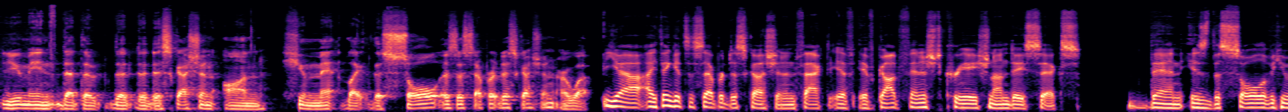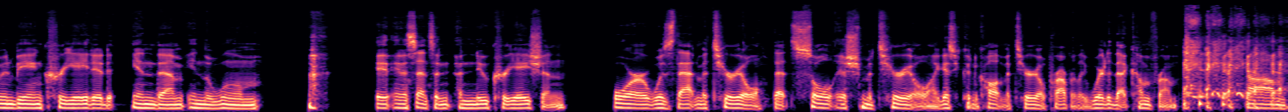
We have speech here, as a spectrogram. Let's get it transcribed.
You mean that the, the the discussion on human like the soul is a separate discussion or what? Yeah i think it's a separate discussion. In fact if if god finished creation on day six then is the soul of a human being created in them in the womb, in a sense, a, a, new creation? Or was that material, that soul ish material? I guess you couldn't call it material properly. Where did that come from? um,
